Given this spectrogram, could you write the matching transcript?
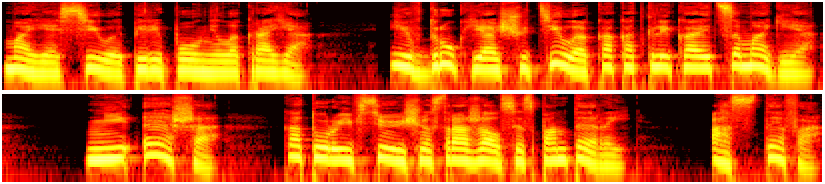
Моя сила переполнила края, и вдруг я ощутила, как откликается магия — не Эша, который все еще сражался с пантерой, а Стефа.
